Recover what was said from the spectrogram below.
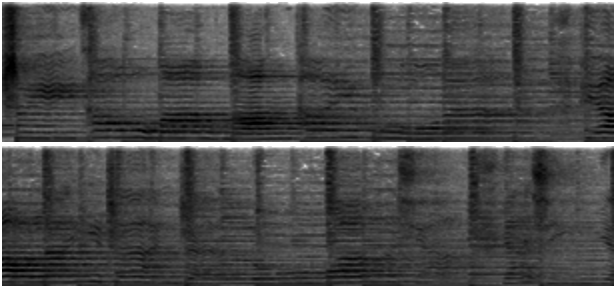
水草茫茫太湖岸飘来阵阵芦花香呀心呀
